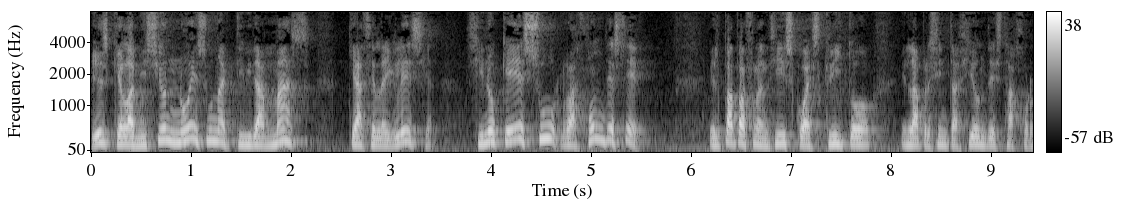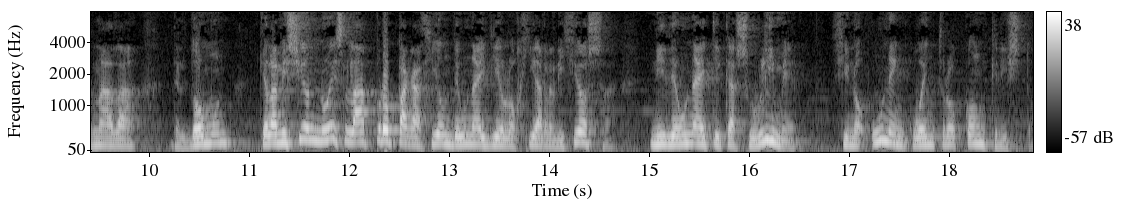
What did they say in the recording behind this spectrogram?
es que la misión no es una actividad más que hace la Iglesia, sino que es su razón de ser. El Papa Francisco ha escrito en la presentación de esta jornada del Domum que la misión no es la propagación de una ideología religiosa ni de una ética sublime, sino un encuentro con Cristo.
